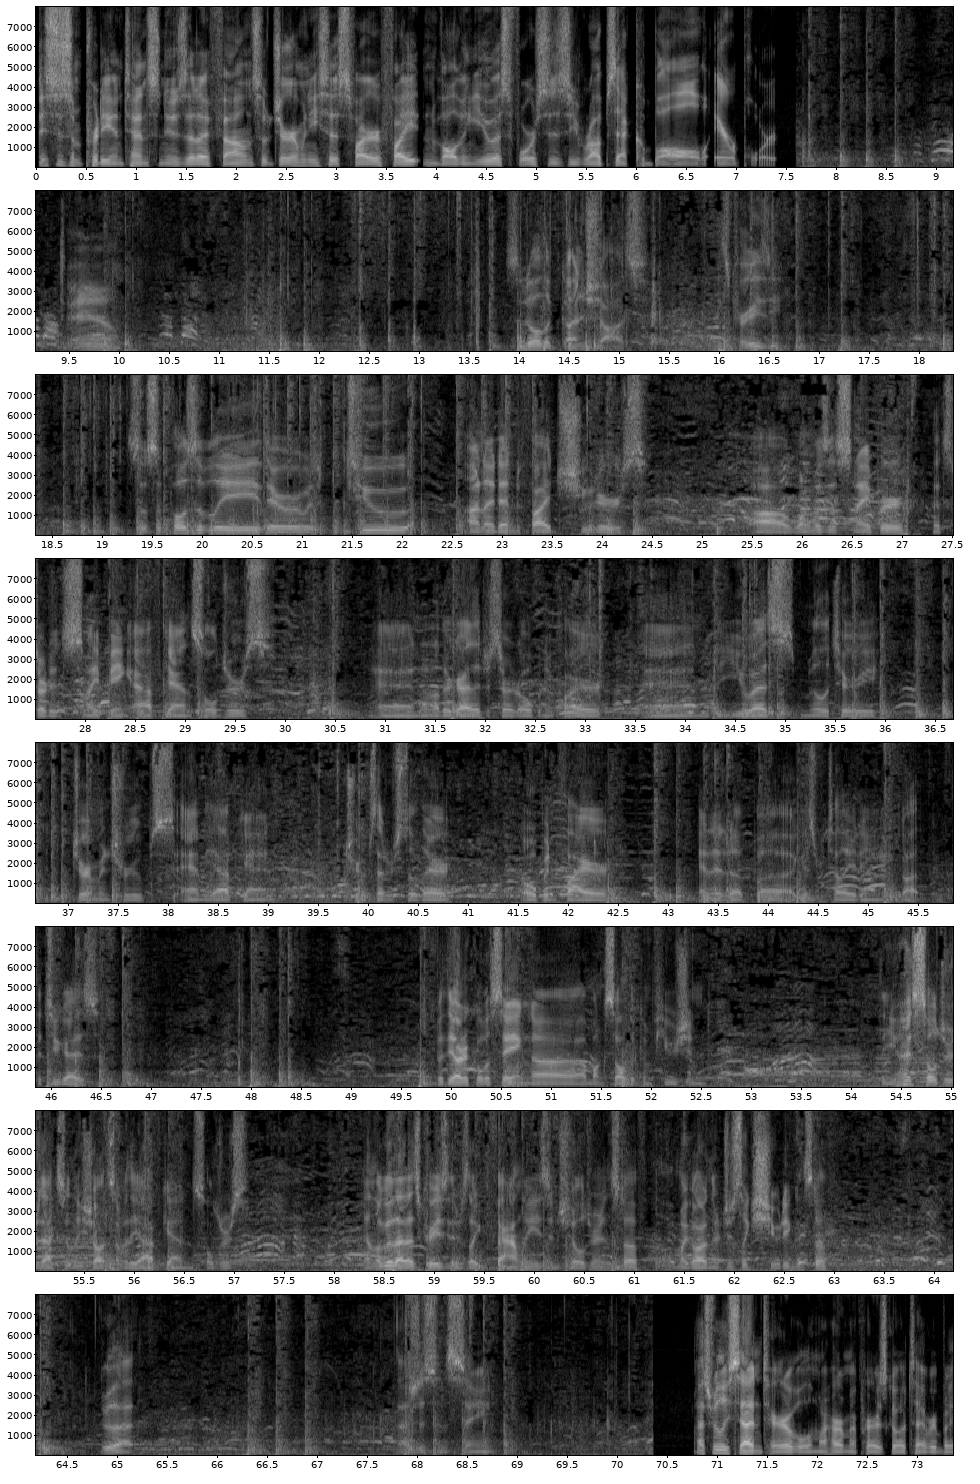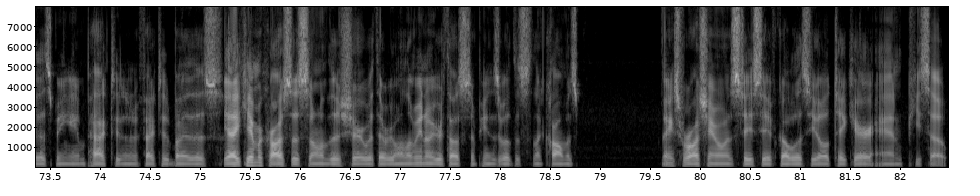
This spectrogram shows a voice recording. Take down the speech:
This is some pretty intense news that I found. So Germany says firefight involving U.S. forces erupts at Kabul airport. Damn. Listen to all the gunshots. It's crazy. So supposedly there was two unidentified shooters. Uh, one was a sniper that started sniping Afghan soldiers, and another guy that just started opening fire. And the U.S. military, the German troops, and the Afghan troops that are still there opened fire. Ended up, uh, I guess, retaliating and got the two guys. But the article was saying, uh, amongst all the confusion, the U.S. soldiers accidentally shot some of the Afghan soldiers. And look at that, that's crazy. There's like families and children and stuff. Oh my god, and they're just like shooting and stuff. Look at that. That's just insane. That's really sad and terrible, and my heart and my prayers go out to everybody that's being impacted and affected by this. Yeah, I came across this and I wanted to share with everyone. Let me know your thoughts and opinions about this in the comments Thanks for watching, everyone. Stay safe. God bless you all. Take care and peace out.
